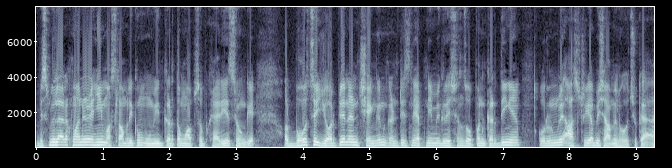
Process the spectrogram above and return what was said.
अस्सलाम वालेकुम उम्मीद करता हूँ आप सब खैरियत से होंगे। और बहुत से यूरोपियन एंड शेंगन कंट्रीज़ ने अपनी इमिग्रेशन ओपन कर दी हैं और उनमें ऑस्ट्रिया भी शामिल हो चुका है।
